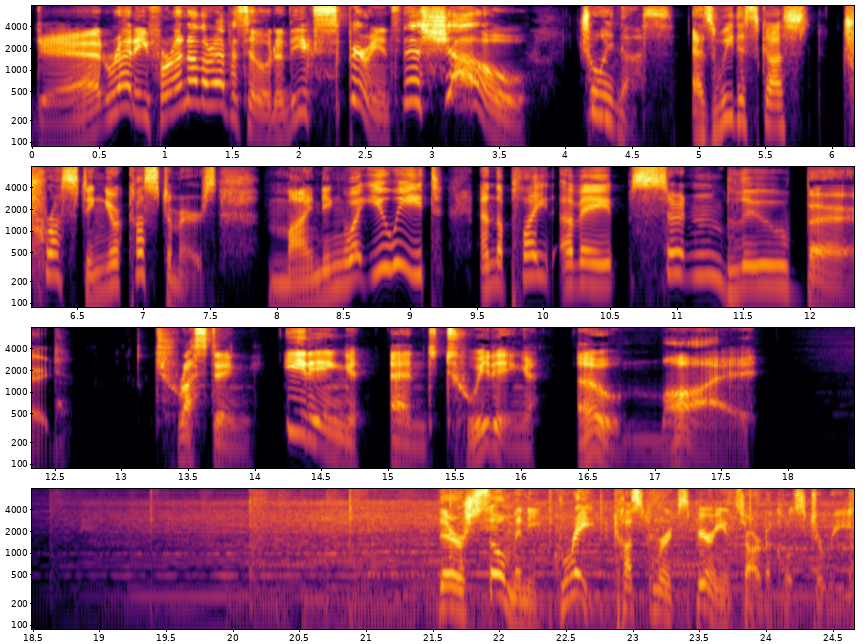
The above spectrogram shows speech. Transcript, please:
Get ready for another episode of the Experience This show. Join us as we discuss trusting your customers, minding what you eat, and the plight of a certain blue bird. Trusting, eating, and tweeting. Oh my. There are so many great customer experience articles to read,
